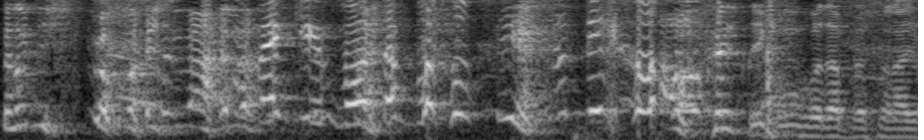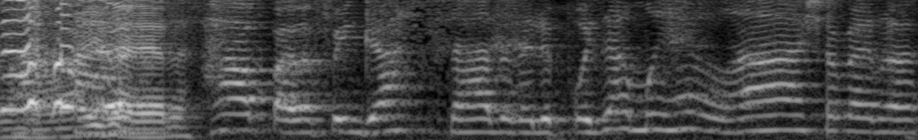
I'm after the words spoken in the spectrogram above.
não destrua mais Como nada. é que volta pro... Não tem como. Como botar personagem mais não, aí já era. Rapaz, mas foi engraçado, velho. Depois a mãe relaxa, velho. Não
